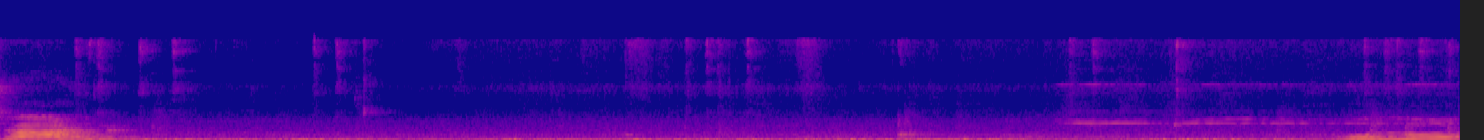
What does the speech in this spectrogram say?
charged hollow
